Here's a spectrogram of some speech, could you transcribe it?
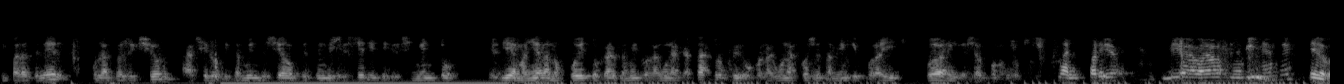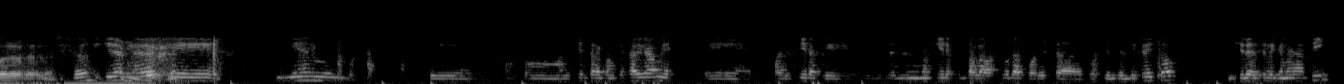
y para tener una proyección hacia lo que también deseamos pretende crecer y este crecimiento el día de mañana nos puede tocar también con alguna catástrofe o con algunas cosas también que por ahí puedan ingresar por nosotros. Bueno, por ello. Viva la palabra, señor presidente. Quisiera aclarar que, si bien, eh, como manifiesta la concejal Gámez, eh, pareciera que no quiere juntar la basura por esta cuestión del decreto, quisiera decirle que no es así.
